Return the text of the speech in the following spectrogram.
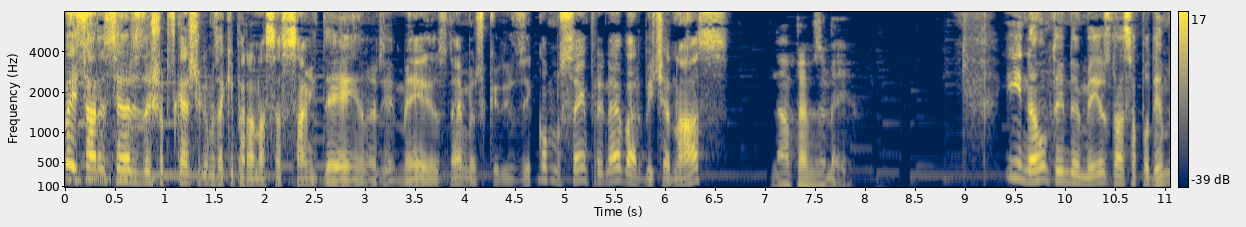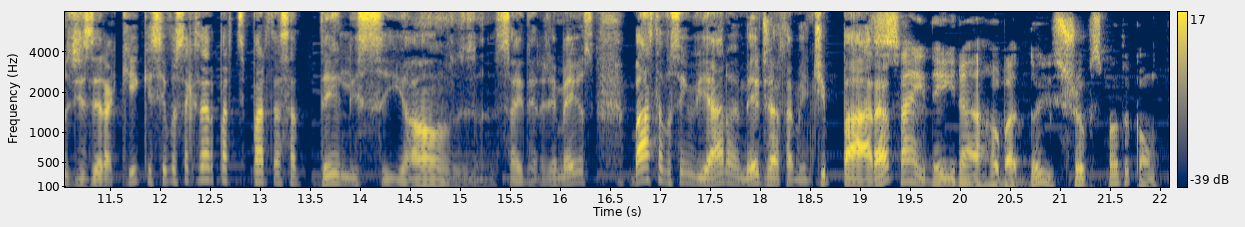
Bem, senhoras e senhores do Shopscast, chegamos aqui para a nossa saideira de e-mails, né, meus queridos? E como sempre, né, Barbite, é nós. Não temos e-mail. E não tendo e-mails, nós só podemos dizer aqui que se você quiser participar dessa deliciosa saideira de e-mails, basta você enviar um e-mail diretamente para Saideira arroba doisshops.com.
